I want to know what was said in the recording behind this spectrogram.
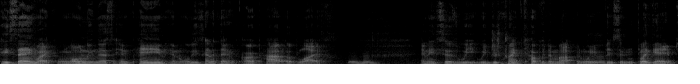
He's saying like loneliness and pain and all these kind of things are a part of life. Mm-hmm. And he says we, we just try and cover them up and we mm-hmm. he says we play games.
